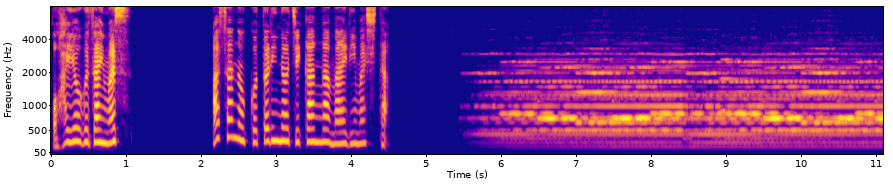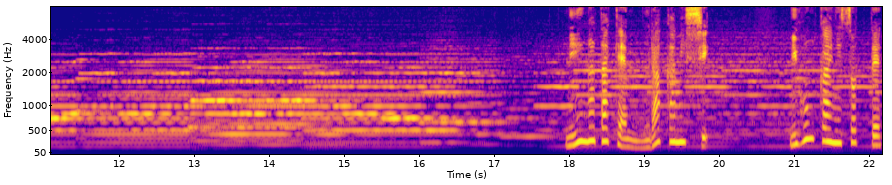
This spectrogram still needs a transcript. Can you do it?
おはようございます。朝の小鳥の時間が参りました。新潟県村上市。日本海に沿って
